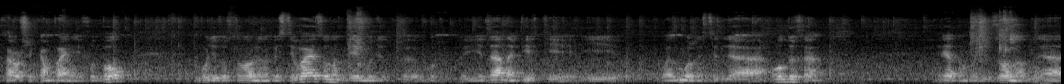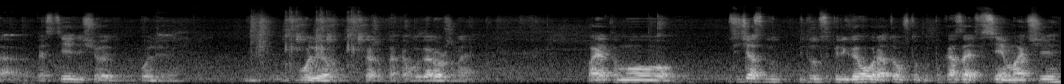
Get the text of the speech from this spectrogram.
в хорошей компании футбол. Будет установлена гостевая зона, где будет э, еда, напитки и возможности для отдыха. Рядом будет зона для гостей еще более, более скажем так, облагороженная. Поэтому Сейчас ведутся переговоры о том, чтобы показать все матчи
